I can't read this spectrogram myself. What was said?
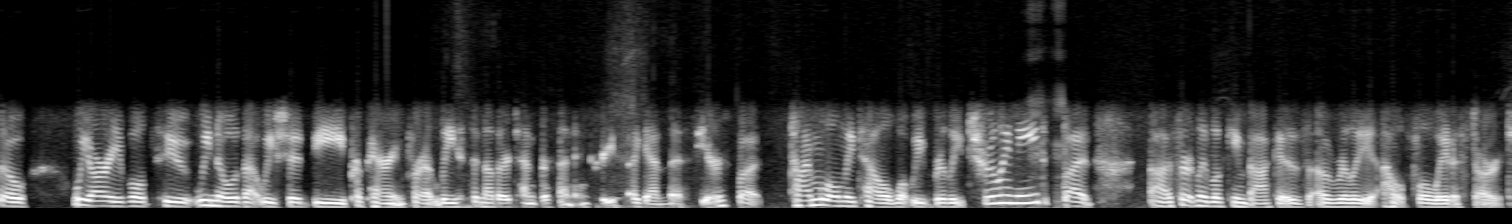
So, we are able to, we know that we should be preparing for at least another 10% increase again this year. But time will only tell what we really truly need. But uh, certainly looking back is a really helpful way to start.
